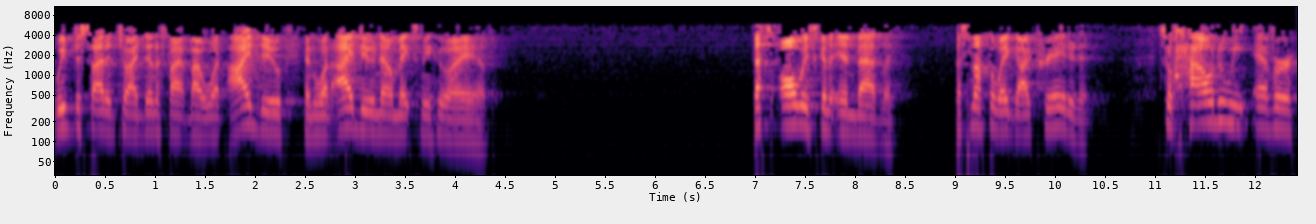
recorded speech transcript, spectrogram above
we've decided to identify it by what I do, and what I do now makes me who I am. That's always going to end badly. That's not the way God created it. So, how do we ever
